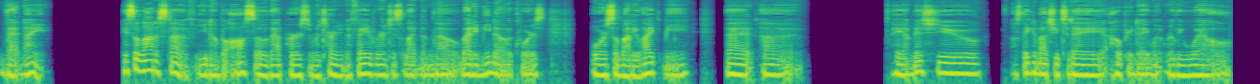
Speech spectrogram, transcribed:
that night. It's a lot of stuff, you know, but also that person returning the favor and just letting them know, letting me know, of course, or somebody like me that, uh, hey, I miss you. I was thinking about you today. I hope your day went really well.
